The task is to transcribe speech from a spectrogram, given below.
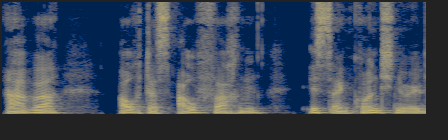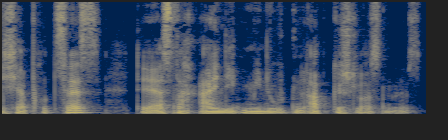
Aber auch das Aufwachen ist ein kontinuierlicher Prozess, der erst nach einigen Minuten abgeschlossen ist.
